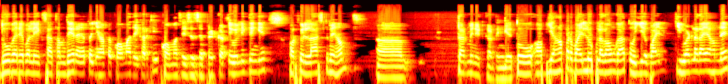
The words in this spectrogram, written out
दो वेरिएबल एक साथ हम दे रहे हैं तो यहाँ पे कॉमा दे करके कॉमा से इसे सेपरेट करते हुए लिख देंगे और फिर लास्ट में हम टर्मिनेट कर देंगे। तो अब यहाँ पर वाइल लूप लगाऊँगा तो ये वाइल कीवर्ड लगाया हमने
